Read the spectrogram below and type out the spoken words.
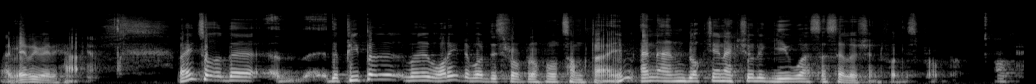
Right, very very hard Yeah. right so the the people were worried about this problem for some time and and blockchain actually give us a solution for this problem Okay.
